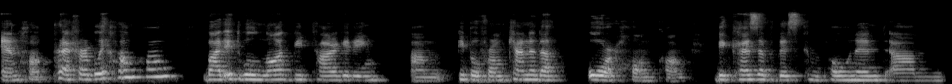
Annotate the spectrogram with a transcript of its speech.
and Hong, preferably Hong Kong, but it will not be targeting um, people from Canada or Hong Kong because of this component um,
